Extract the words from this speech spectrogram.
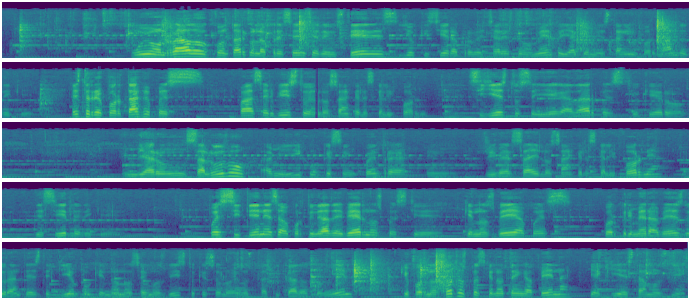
muy honrado contar con la presencia de ustedes. Yo quisiera aprovechar este momento ya que me están informando de que este reportaje pues va a ser visto en Los Ángeles, California. Si esto se llega a dar, pues yo quiero enviar un saludo a mi hijo que se encuentra en Riverside, Los Ángeles, California, decirle de que, pues si tiene esa oportunidad de vernos, pues que, que nos vea, pues por primera vez durante este tiempo que no nos hemos visto, que solo hemos platicado con él, que por nosotros pues que no tenga pena, que aquí estamos bien.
